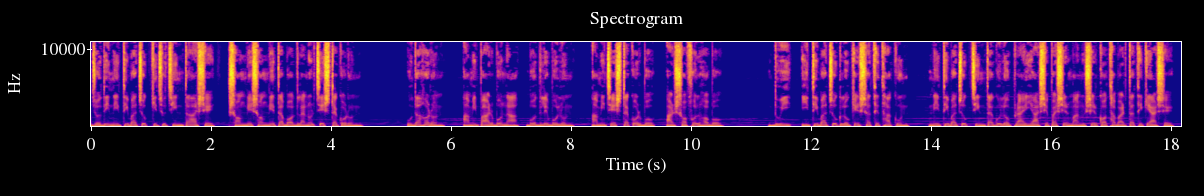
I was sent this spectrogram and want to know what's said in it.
যদি নেতিবাচক কিছু চিন্তা আসে, সঙ্গে সঙ্গে তা বদলানোর চেষ্টা করুন। উদাহরণ, আমি পারব না, বদলে বলুন, আমি চেষ্টা করব, আর সফল হব। দুই, ইতিবাচক লোকের সাথে থাকুন। নেতিবাচক চিন্তাগুলো প্রায়ই আশেপাশের মানুষের কথাবার্তা থেকে আসে।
